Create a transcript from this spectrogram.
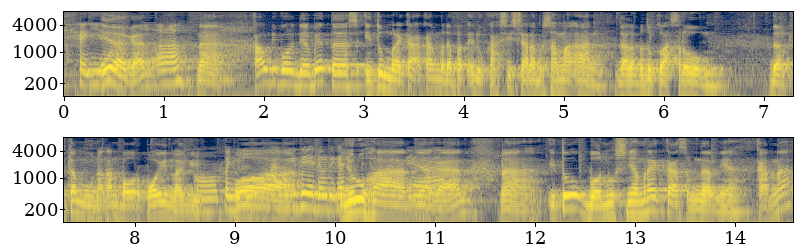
Iya. kan? Nah, kalau di polidiabetes itu mereka akan mendapat edukasi secara bersamaan dalam bentuk classroom. Dan kita menggunakan PowerPoint lagi. Oh, penyuluhan gitu ya, dikasih Penyuluhan, ya. ya kan? Nah, itu bonusnya mereka sebenarnya. Karena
